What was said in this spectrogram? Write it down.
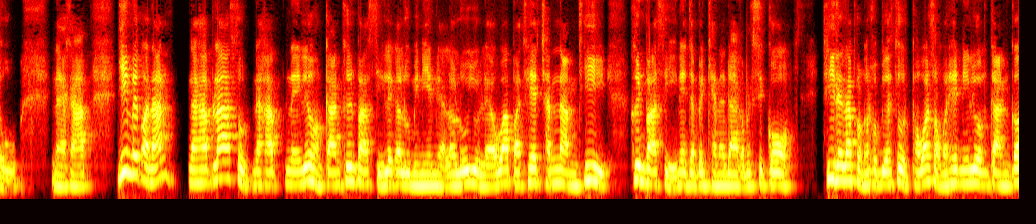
สูงนะครับ ยิ่งไปกว่านั้นนะครับ ล่าสุดนะครับในเรื่องของการขึ้นภาษีเหล็กอลูมิเนียมเนี่ยเรารู้อยู่แล้วว่าประเทศชั้นนำที่ขึ้นภาษีเนี่ยจะเป็นแคนาดากับเม็กซิโก ที่ได้รับผลกระทบเยอะสุด เพราะว่าสองประเทศนี้รวมกันก็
